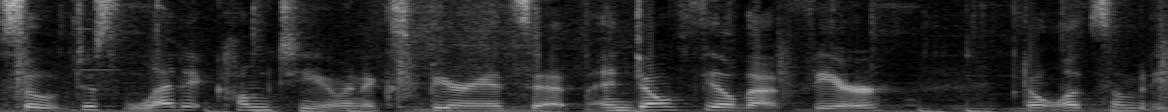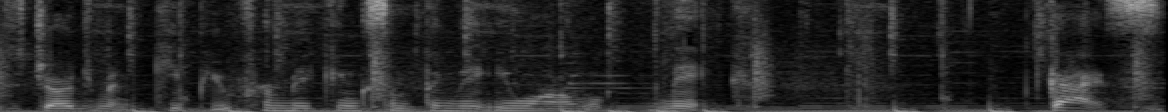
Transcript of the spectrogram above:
So just let it come to you and experience it, and don't feel that fear. Don't let somebody's judgment keep you from making something that you want to make. Guys,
